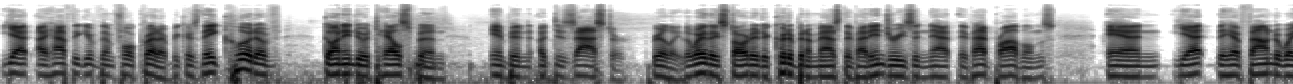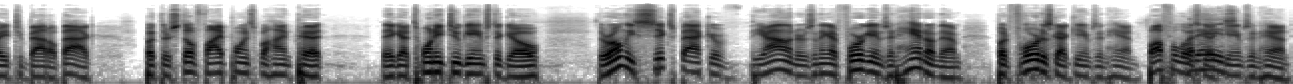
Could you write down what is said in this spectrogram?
yet I have to give them full credit because they could have gone into a tailspin and been a disaster, really. The way they started, it could have been a mess. They've had injuries in net, they've had problems, and yet they have found a way to battle back. But they're still five points behind Pitt. They got 22 games to go. They're only six back of the Islanders, and they got four games in hand on them. But Florida's got games in hand. Buffalo's But got Hayes, games in hand.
